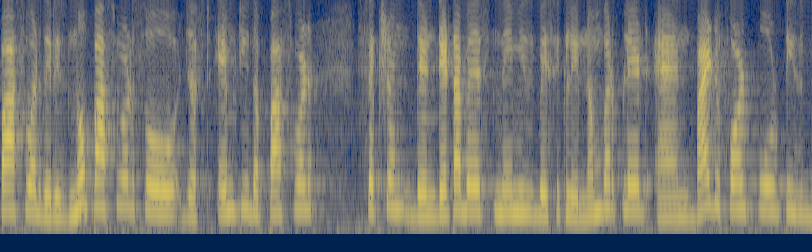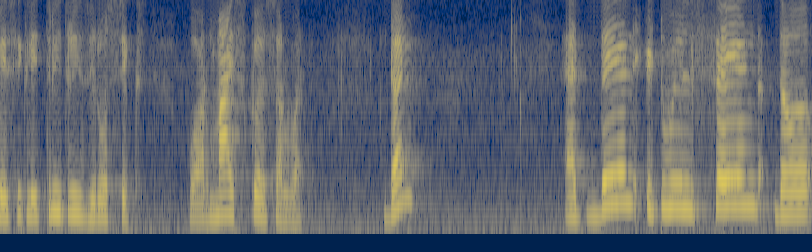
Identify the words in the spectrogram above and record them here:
password there is no password so just empty the password section then database name is basically number plate and by default port is basically 3306 for MySQL server. Done. And then it will send the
